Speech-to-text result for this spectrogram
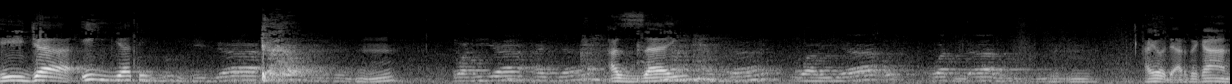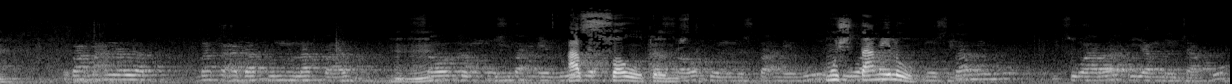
Hizaiyati heeh. wa hiya aja azai aja wal ya'u wad dal heeh. ayo diartikan. Makna maka ada pun lafaz Mhm. mustamilu. As-sautul As-sautul mustamilu. Mustamilu. mustamilu suara yang mencakup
